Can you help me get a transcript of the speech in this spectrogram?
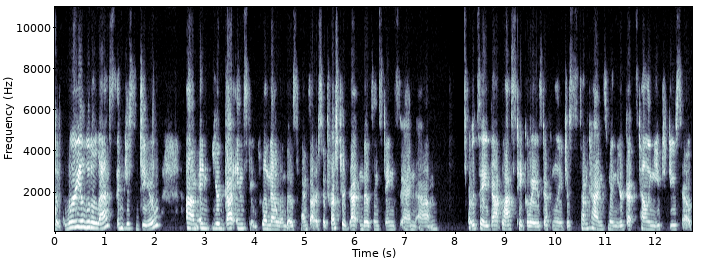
like worry a little less and just do. Um, and your gut instincts will know when those times are. So trust your gut and those instincts. And um, i would say that last takeaway is definitely just sometimes when your gut's telling you to do so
